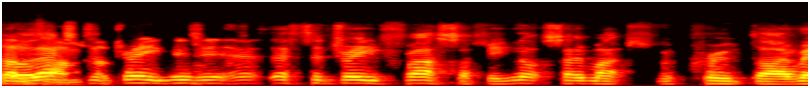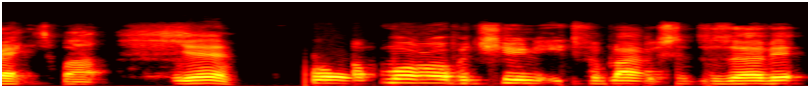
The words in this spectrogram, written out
Well, Sometimes, that's the dream, isn't it? That's the dream for us. I think not so much recruit direct, but yeah, more, more opportunities for blokes that deserve it.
